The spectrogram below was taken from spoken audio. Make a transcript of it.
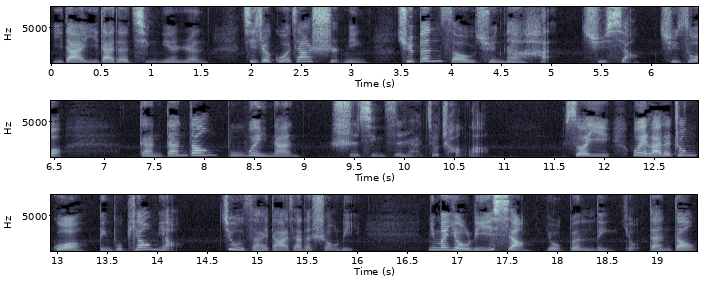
一代一代的青年人记着国家使命，去奔走，去呐喊，去想，去做，敢担当，不畏难。事情自然就成了，所以未来的中国并不缥缈，就在大家的手里。你们有理想，有本领，有担当，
